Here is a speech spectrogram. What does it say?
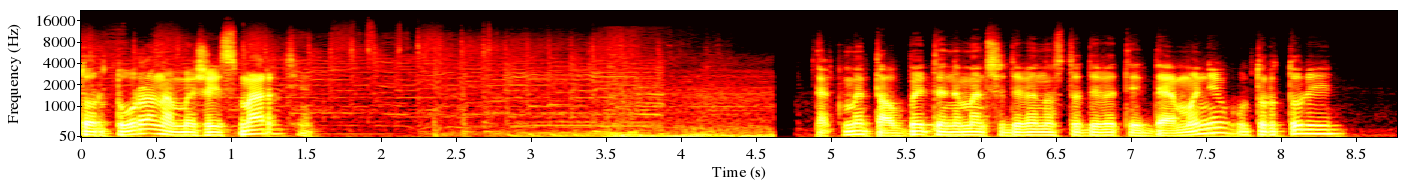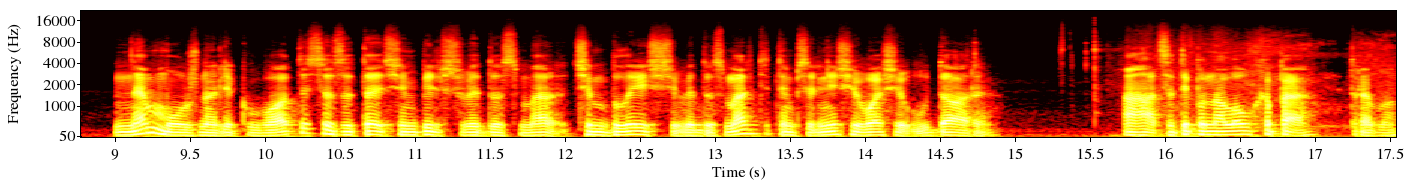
Тортура на межі смерті. Так, мета вбити не менше 99 демонів. У тортурі не можна лікуватися, зате чим більше ви до смер... чим ближче ви до смерті, тим сильніші ваші удари. Ага, це типу на лоу хп треба.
